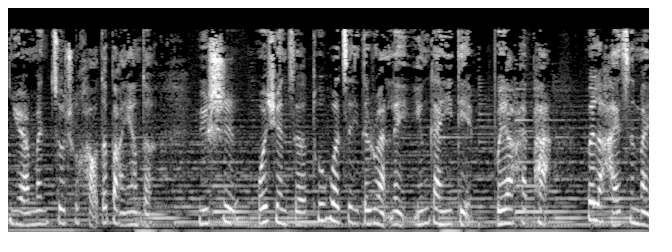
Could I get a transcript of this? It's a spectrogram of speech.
女儿们做出好的榜样的。于是我选择突破自己的软肋，勇敢一点，不要害怕。为了孩子们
